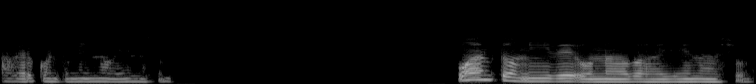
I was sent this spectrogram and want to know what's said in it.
A ver cuánto mide una ballena azul. ¿Cuánto mide una ballena azul?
